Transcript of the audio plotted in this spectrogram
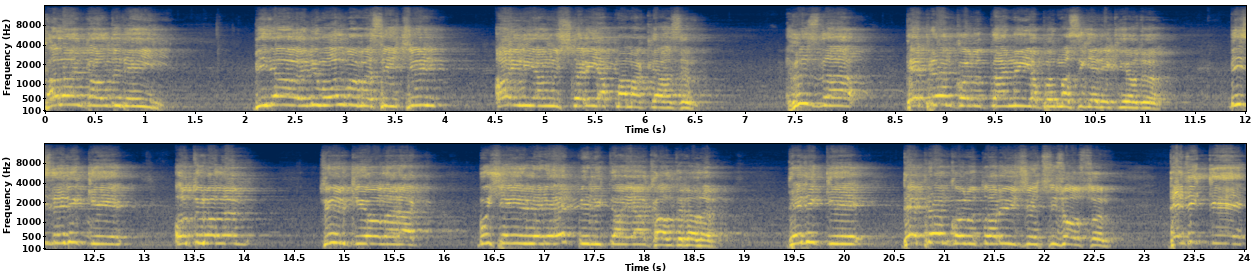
kalan kaldı değil. Bir daha ölüm olmaması için aynı yanlışları yapmamak lazım. Hızla deprem konutlarının yapılması gerekiyordu. Biz dedik ki oturalım Türkiye olarak bu şehirleri hep birlikte ayağa kaldıralım. Dedik ki deprem konutları ücretsiz olsun. Dedik ki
